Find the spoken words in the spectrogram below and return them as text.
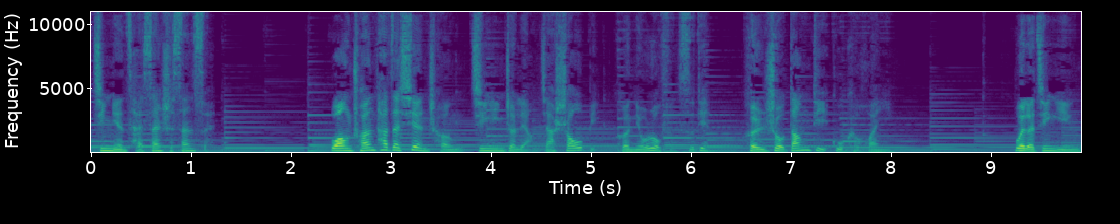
今年才三十三岁。网传她在县城经营着两家烧饼和牛肉粉丝店，很受当地顾客欢迎。为了经营，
